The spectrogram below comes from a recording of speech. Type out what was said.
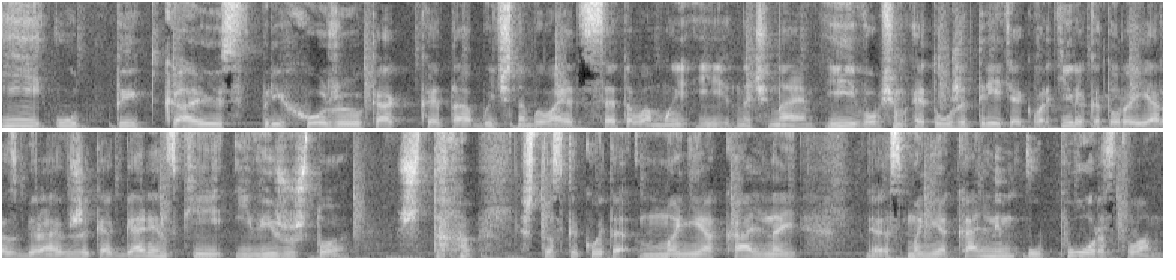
и утыкаюсь в прихожую, как это обычно бывает. С этого мы и начинаем. И в общем это уже третья квартира, которую я разбираю в ЖК Гаринский и вижу что что, что с какой-то маниакальной, э, с маниакальным упорством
